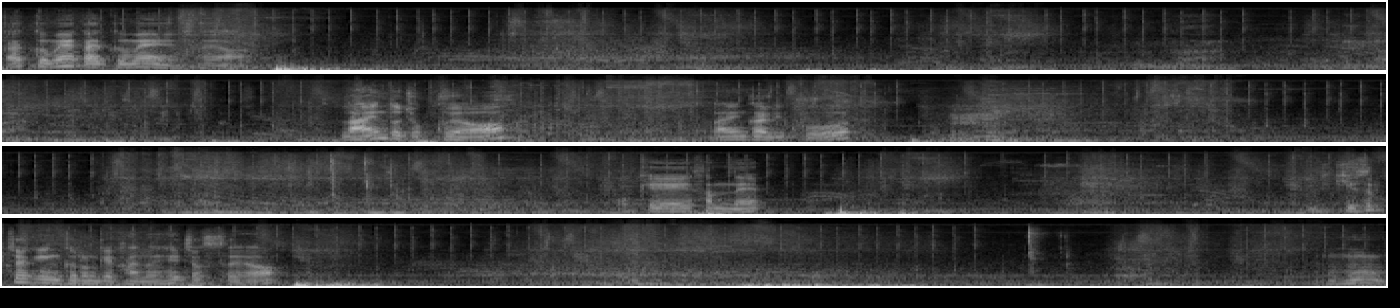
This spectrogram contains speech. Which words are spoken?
깔끔해 깔끔해 자야. 라인도 좋고요. 라인 관리 굿 오케이 3렙. 기습적인 그런 게 가능해졌어요. 음.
